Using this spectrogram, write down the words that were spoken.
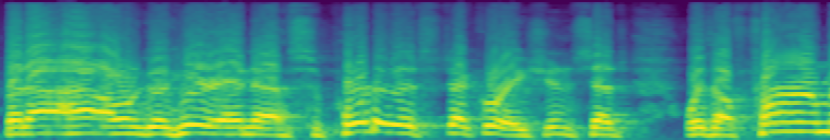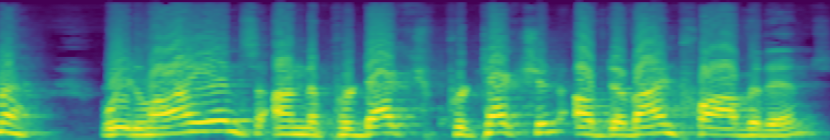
But I, I want to go here and uh, support of this declaration says, with a firm reliance on the protect, protection of divine providence.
